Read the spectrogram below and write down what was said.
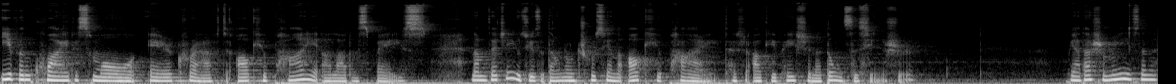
Even quite small aircraft occupy a lot of space。那么在这个句子当中出现了 occupy，它是 occupation 的动词形式，表达什么意思呢？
